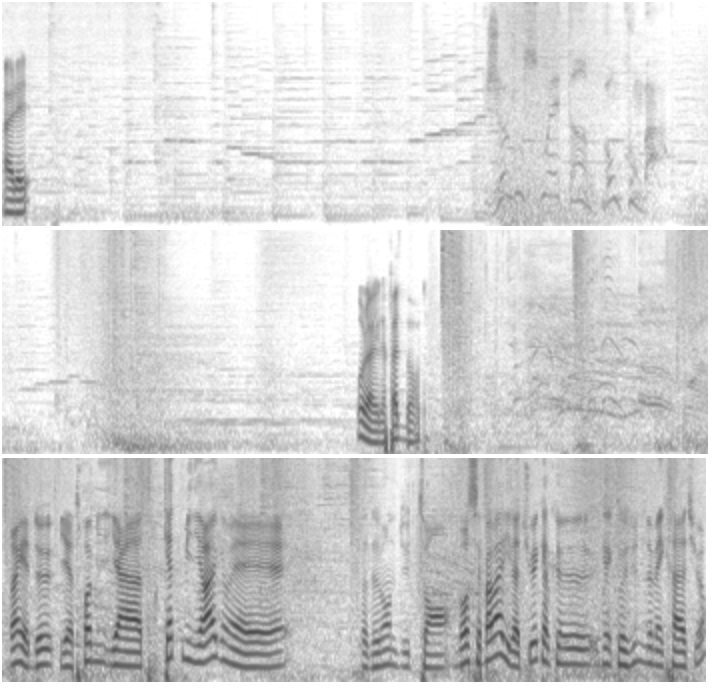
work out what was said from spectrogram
Allez. Je vous souhaite un bon combat. Oh là, il a pas de board. Il y a deux, il y a trois, il y a tr- quatre mini rags, mais ça demande du temps. Bon, c'est pas mal. Il va tuer quelques quelques-unes de mes créatures.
